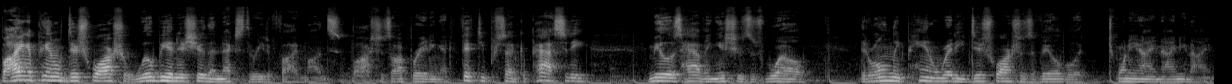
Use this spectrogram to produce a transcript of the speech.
Buying a panel dishwasher will be an issue in the next three to five months. Bosch is operating at 50% capacity. Miele is having issues as well. There are only panel-ready dishwashers available at $29.99.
